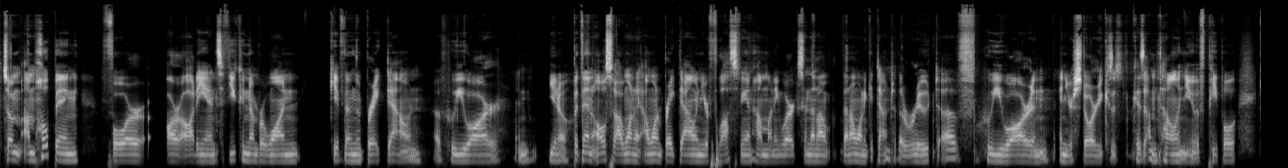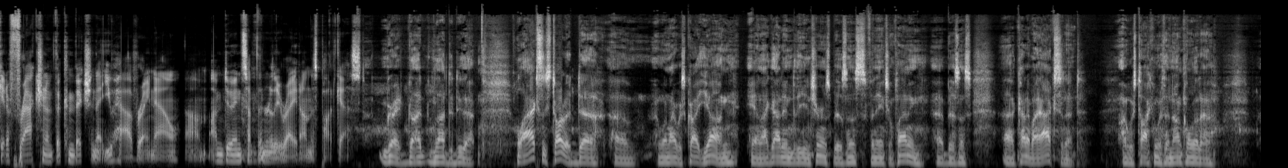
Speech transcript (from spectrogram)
So I'm, I'm hoping for our audience, if you can, number one, give them the breakdown of who you are and you know but then also i want to i want to break down your philosophy on how money works and then i then i want to get down to the root of who you are and and your story because because i'm telling you if people get a fraction of the conviction that you have right now um, i'm doing something really right on this podcast. Great. Glad glad to do that. Well i actually started uh, uh, when I was quite young, and I got into the insurance business, financial planning uh, business, uh, kind of by accident. I was talking with an uncle at a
